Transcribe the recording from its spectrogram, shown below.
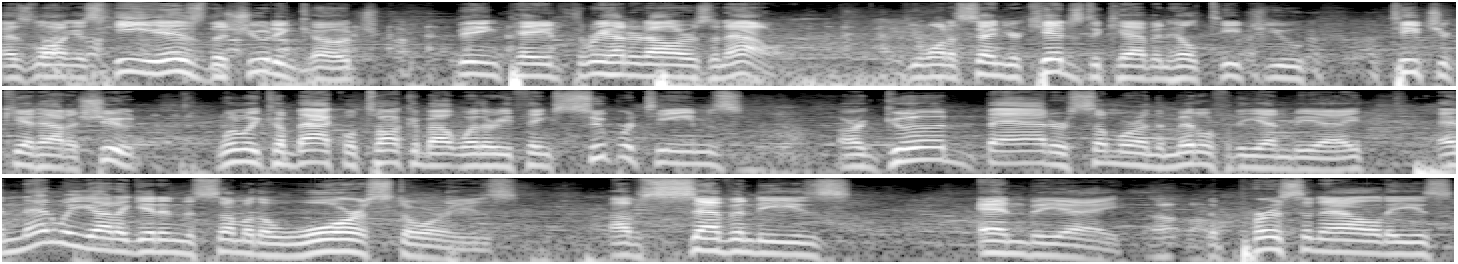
as long as he is the shooting coach, being paid $300 an hour. If you want to send your kids to Kevin, he'll teach you teach your kid how to shoot. When we come back, we'll talk about whether he thinks super teams are good, bad, or somewhere in the middle for the NBA. And then we got to get into some of the war stories of 70s NBA. The personalities,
